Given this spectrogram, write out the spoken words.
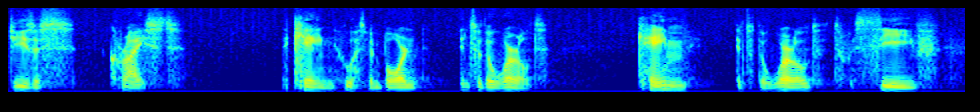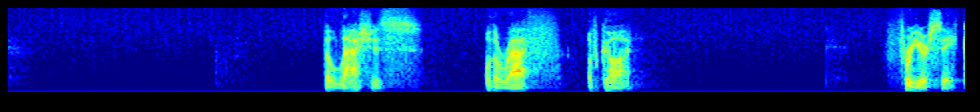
Jesus Christ, the King who has been born into the world, came into the world to receive the lashes of the wrath of God for your sake.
